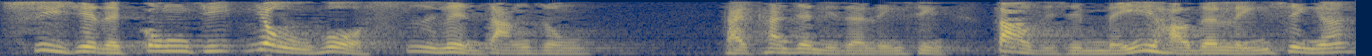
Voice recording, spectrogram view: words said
世界的攻击、诱惑、试炼当中，才看见你的灵性到底是美好的灵性啊，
